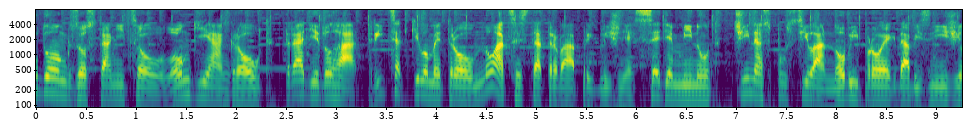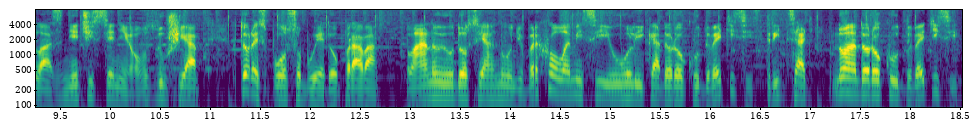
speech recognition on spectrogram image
Pudong so stanicou Longyang Road. Trať je dlhá 30 km, no a cesta trvá približne 7 minút. Čína spustila nový projekt, aby znížila znečistenie ovzdušia, ktoré spôsobuje doprava. Plánujú dosiahnuť vrchol emisí uhlíka do roku 2030, no a do roku 2060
